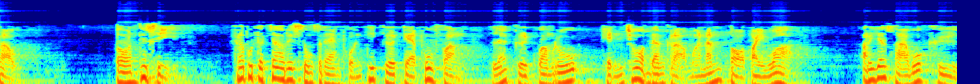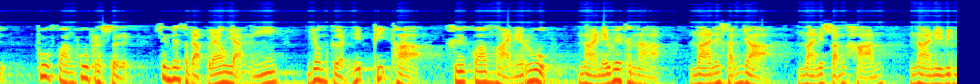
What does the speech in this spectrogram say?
เรา ตอนที่สี่พระพุทธเจ้าได้ทรงแสดงผลที่เกิดแก่ผู้ฟัง และเกิดความรู้เห็นชอบดังกล่าวมานั้นต่อไปว่า อริยสาวกคือ ผู้ฟังผู้ประเสริฐ ซึ่งได้สดับแล้วอย่างนี้ ย่อมเกิดนิพพิทา คือความหมายในรูปหมายในเวทนาหมายในสัญญาหมายในสังขารหมายในวิญ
